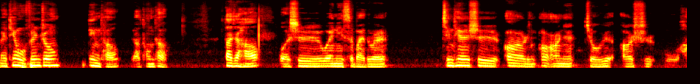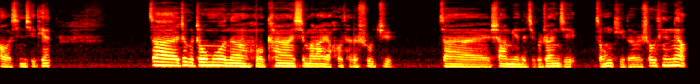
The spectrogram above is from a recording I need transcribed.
每天五分钟，定投聊通透。大家好，我是威尼斯摆渡人。今天是二零二二年九月二十五号，星期天。在这个周末呢，我看喜马拉雅后台的数据，在上面的几个专辑总体的收听量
